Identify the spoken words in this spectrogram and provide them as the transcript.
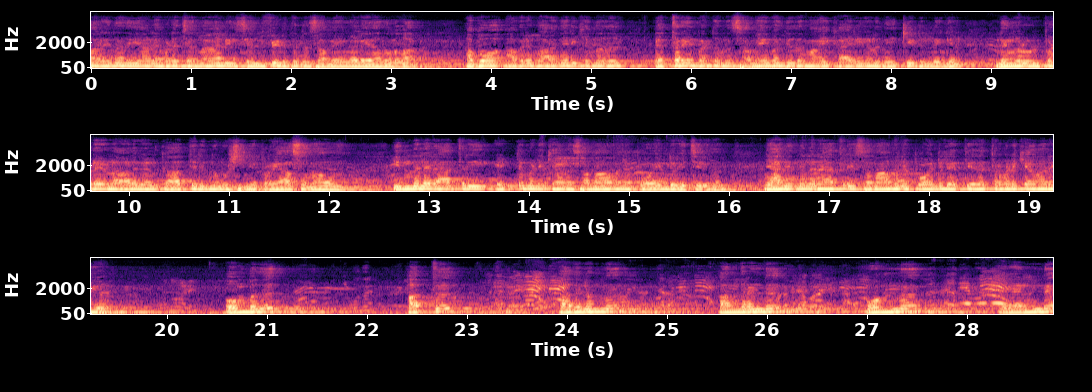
പറയുന്നത് ഇയാൾ എവിടെ ചെന്നാലും ഈ സെൽഫി എടുത്തിട്ട് സമയം കളയാന്നുള്ളതാണ് അപ്പോൾ അവർ പറഞ്ഞിരിക്കുന്നത് എത്രയും പെട്ടെന്ന് സമയബന്ധിതമായി കാര്യങ്ങൾ നീക്കിയിട്ടില്ലെങ്കിൽ നിങ്ങൾ ഉൾപ്പെടെയുള്ള ആളുകൾ കാത്തിരുന്ന് മുഷിഞ്ഞ് പ്രയാസമാവും. ഇന്നലെ രാത്രി എട്ട് മണിക്കാണ് സമാപന പോയിന്റ് വെച്ചിരുന്നത്. ഞാൻ ഇന്നലെ രാത്രി സമാപന പോയിന്റിൽ എത്തിയത് എത്ര മണിക്കാണെന്നറിയോ? ഒമ്പത് പത്ത് പതിനൊന്ന് പന്ത്രണ്ട് ഒന്ന് രണ്ട്.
